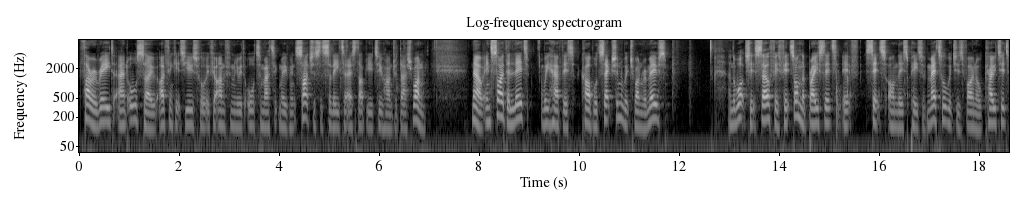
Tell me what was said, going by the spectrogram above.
thorough read, and also I think it's useful if you're unfamiliar with automatic movements such as the Sellita SW200 1. Now, inside the lid, we have this cardboard section which one removes. And the watch itself, if it's on the bracelet, it sits on this piece of metal which is vinyl coated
